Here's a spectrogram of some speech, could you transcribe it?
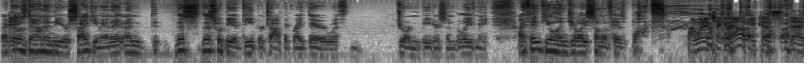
that Hey. goes down into your psyche, man. It, and th- this this would be a deeper topic right there with Jordan Peterson. Believe me, I think you'll enjoy some of his books. I want to check it out because uh,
